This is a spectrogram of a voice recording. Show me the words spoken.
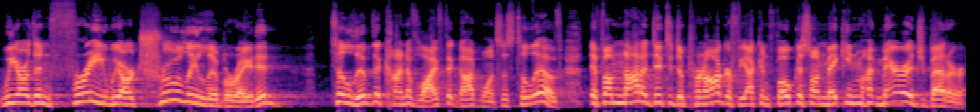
we are then free, we are truly liberated to live the kind of life that God wants us to live. If I'm not addicted to pornography, I can focus on making my marriage better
